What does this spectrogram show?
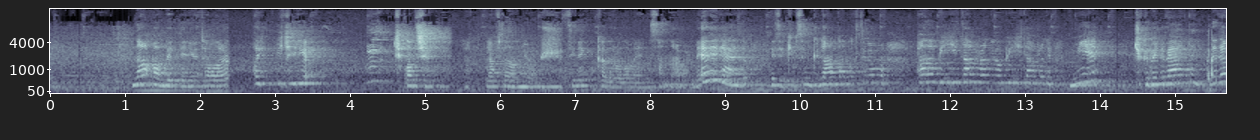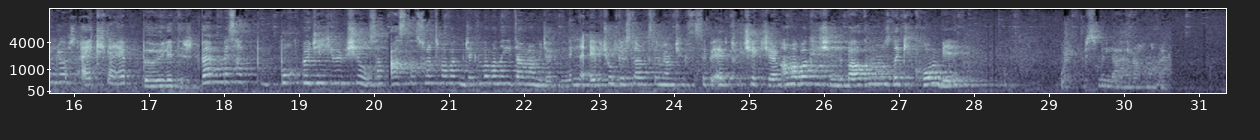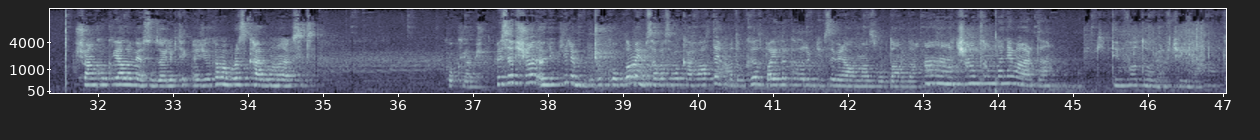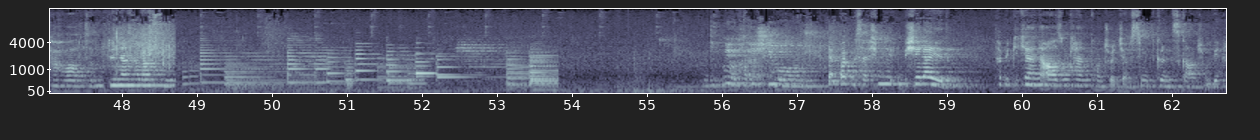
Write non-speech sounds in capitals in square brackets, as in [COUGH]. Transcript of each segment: Ne yapmam bekleniyor tam olarak? Ay içeriye çıkma dışarı. Laftan anlıyormuş. Sinek kadar olamayan insanlar var. Ne? Eve geldim. Neyse kimsenin günahını almak istemiyorum ama bana bir iyi davranıyor, bir iyi davranıyor. Niye? Çünkü beni beğendin. Neden biliyor musun? Erkekler hep böyledir. Ben mesela bok böceği gibi bir şey olsam asla suratıma bakmayacaktım ve bana iyi davranmayacaktın. Şimdi evi çok göstermek istemiyorum çünkü size bir ev turu çekeceğim. Ama bakın şimdi balkonumuzdaki kombi Bismillahirrahmanirrahim. Şu an kokuyu alamıyorsunuz öyle bir teknoloji yok ama burası karbonmonoksit kokuyormuş. Mesela şu an ölebilirim. Bu çok koklamayayım. Sabah sabah kahvaltı yapmadım. Kız bayılır kalırım kimse beni almaz buradan da. Aa çantamda ne vardı? Gittim fotoğrafçıya. Kahvaltım. Dünden kalan simit. Gitmiyor, kayış gibi olmuş. Bak mesela şimdi bir şeyler yedim. Tabii ki kendi ağzımı kendim kontrol edeceğim. Simit kırıntısı kalmış mı diye.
